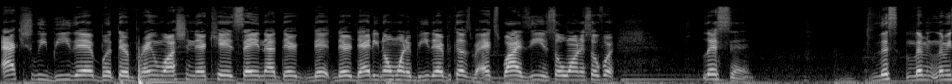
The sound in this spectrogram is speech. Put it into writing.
actually be there but they're brainwashing their kids saying that their their, daddy don't want to be there because of xyz and so on and so forth. Listen listen let me let me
